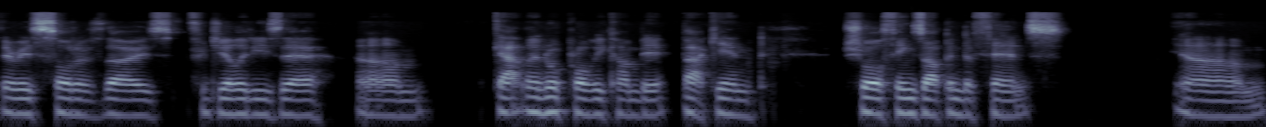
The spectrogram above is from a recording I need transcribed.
there is sort of those fragilities there. Um, Gatland will probably come back in, shore things up in defence, um,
